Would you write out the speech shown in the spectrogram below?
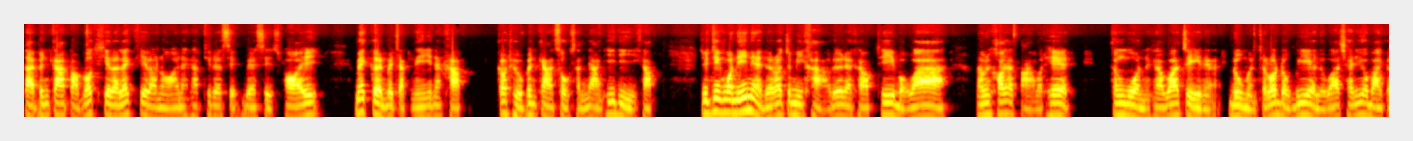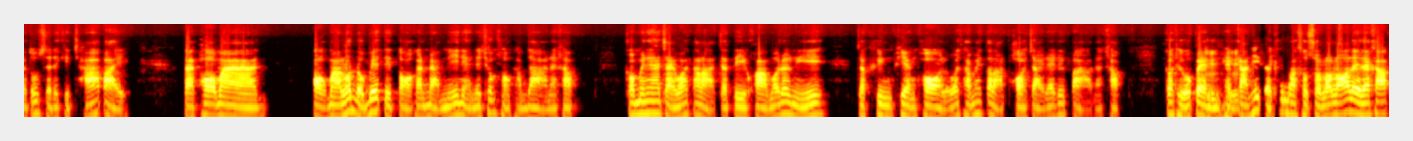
แต่เป็นการปรับลดทีละเล็กทีละน้อยนะครับทีละสิบ basis point ไม่เกินไปจากนี้นะครับ ก็ถือเป็นการส่งสัญญาณที่ดีครับ จริง ๆ วันนี้เนี่ยเดี๋ยวเราจะมีข่าวด้วยนะครับ ที่บอกว่านักวิเคราะห์จากต่างประเทศกังวลนะครับว่าจีนเนี่ยดูเหมือนจะลดดอกเบี้ยหรือว่าใช้นโยบายกระตุ้นเศรษฐกิจช้าไป แต่พอมาออกมาลดดอกเบี้ยติดต่อกันแบบนี้เนี่ยในช่วงสองสัปดาห์นะครับ ก็ไม่แน่ใจว่าตลาดจะตีความว่าเรื่องนี้ จะเพียงเพียงพอหรือว่าทำให้ตลาดพอใจได้หรือเปล่านะครับ ก็ถือว่าเป็นเหตุการณ์ที่เกิดขึ้นมาสดๆร้อนๆเลยนะครับ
